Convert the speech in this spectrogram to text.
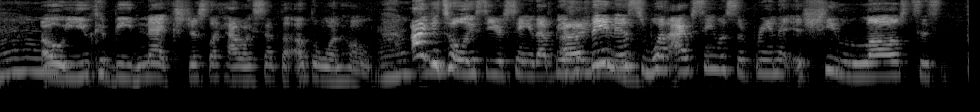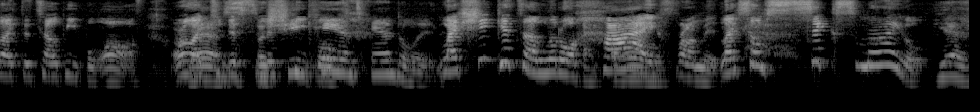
Mm-hmm. oh, you could be next, just like how I sent the other one home. Mhm. I can totally see her saying that because I the thing do. is, what I've seen with Sabrina is she loves to like to tell people off or like to dismiss but she people. can't handle it. Like she gets a little high all. from it, like some sick smile. Yes.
